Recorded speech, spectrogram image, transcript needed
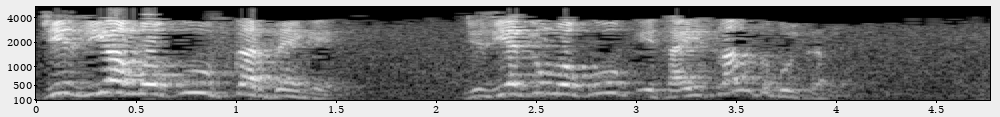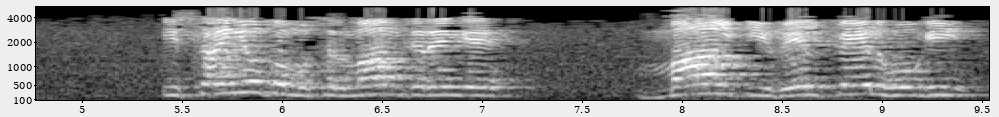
جزیہ موقوف کر دیں گے۔ جزیہ کیوں موقوف؟ عیسائی اسلام قبول کر لیں۔ عیسائیوں کو مسلمان کریں گے، مال کی ریل پیل ہوگی،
